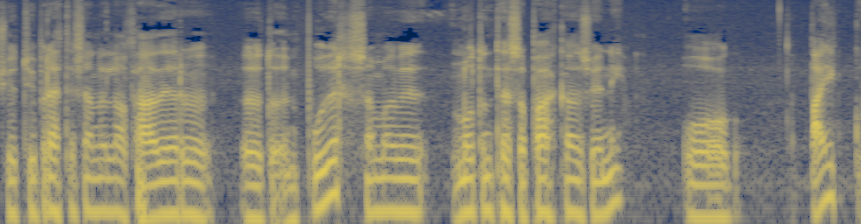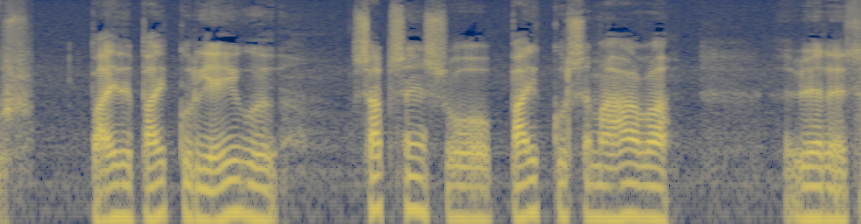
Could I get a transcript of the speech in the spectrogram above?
70 bretti sennilega. Og það eru auðvitað umbúðir sem við notum þess að pakka þessu inn í. Og bækur. Bæði bækur í eigu sapsins og bækur sem að hafa verið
